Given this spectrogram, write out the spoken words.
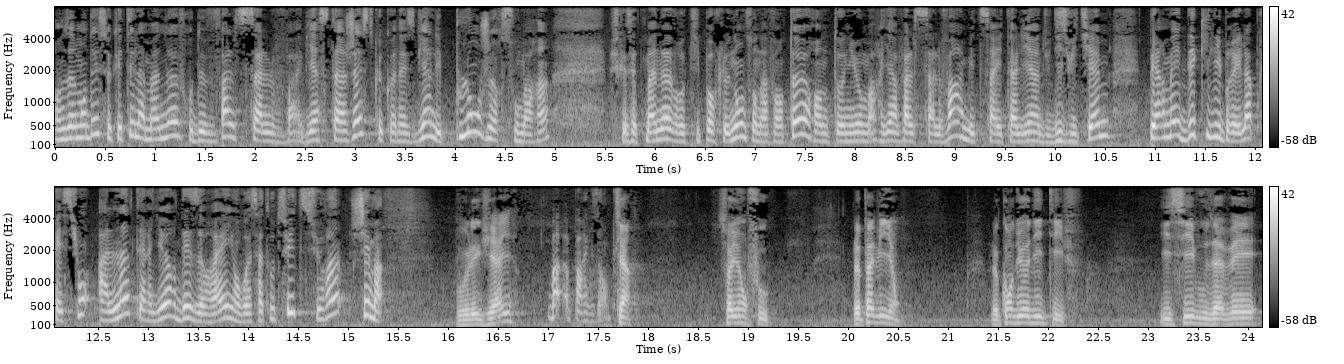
On nous a demandé ce qu'était la manœuvre de Valsalva. Eh bien, c'est un geste que connaissent bien les plongeurs sous-marins, puisque cette manœuvre qui porte le nom de son inventeur, Antonio Maria Valsalva, un médecin italien du 18e, permet d'équilibrer la pression à l'intérieur des oreilles. On voit ça tout de suite sur un schéma. Vous voulez que j'y aille? Bah, par exemple. Tiens, soyons fous. Le pavillon, le conduit auditif. Ici, vous avez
